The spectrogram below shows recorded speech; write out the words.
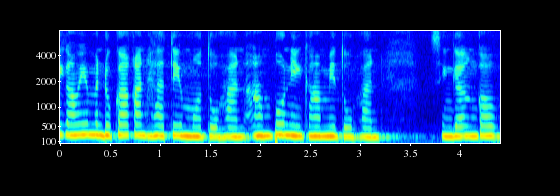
kali kami mendukakan hatimu Tuhan, ampuni kami Tuhan, sehingga engkau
